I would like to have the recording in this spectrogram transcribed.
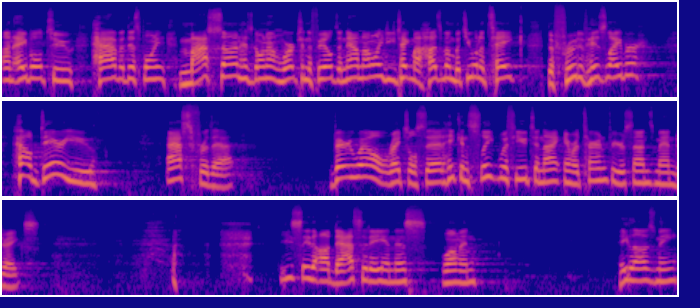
unable to have at this point. My son has gone out and worked in the fields, and now not only do you take my husband, but you want to take the fruit of his labor? How dare you ask for that? Very well, Rachel said. He can sleep with you tonight in return for your son's mandrakes. you see the audacity in this woman? He loves me.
